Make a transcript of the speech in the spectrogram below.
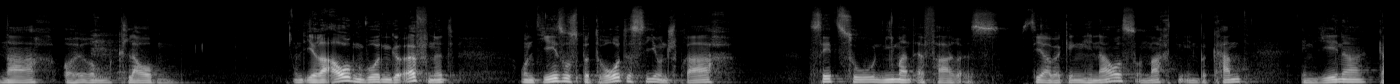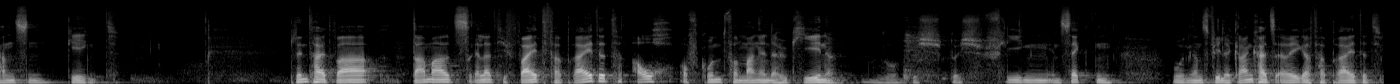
nach eurem Glauben. Und ihre Augen wurden geöffnet, und Jesus bedrohte sie und sprach, Seht zu, niemand erfahre es. Sie aber gingen hinaus und machten ihn bekannt in jener ganzen Gegend. Blindheit war damals relativ weit verbreitet, auch aufgrund von mangelnder Hygiene. Durch, durch Fliegen, Insekten wurden ganz viele Krankheitserreger verbreitet.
